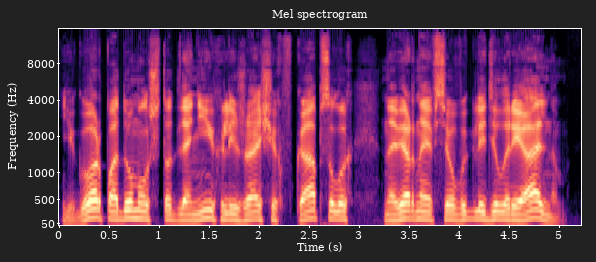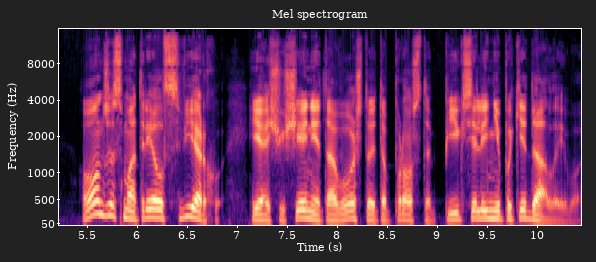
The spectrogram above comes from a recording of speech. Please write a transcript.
Егор подумал, что для них, лежащих в капсулах, наверное, все выглядело реальным, он же смотрел сверху, и ощущение того, что это просто пиксели, не покидало его.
